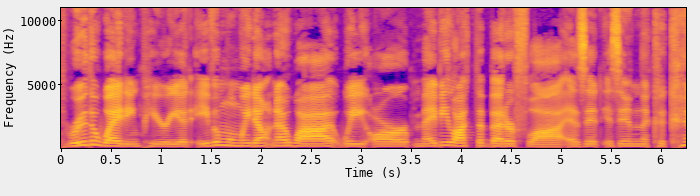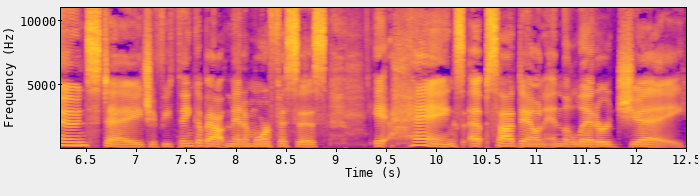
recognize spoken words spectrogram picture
through the waiting period, even when we don't know why, we are maybe like the butterfly as it is in the cocoon stage. If you think about metamorphosis, it hangs upside down in the letter J.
